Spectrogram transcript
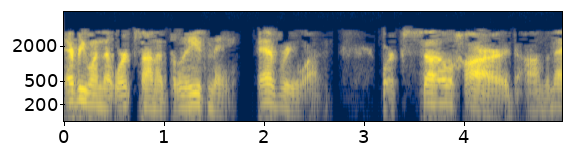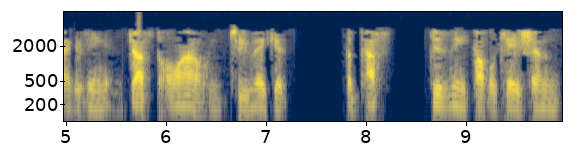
everyone that works on it, believe me, everyone works so hard on the magazine just alone to make it the best Disney publication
